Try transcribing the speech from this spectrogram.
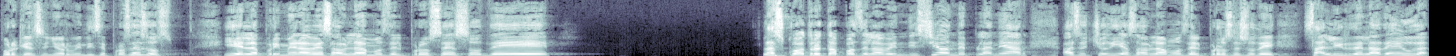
porque el Señor bendice procesos. Y en la primera vez hablamos del proceso de las cuatro etapas de la bendición, de planear. Hace ocho días hablamos del proceso de salir de la deuda.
